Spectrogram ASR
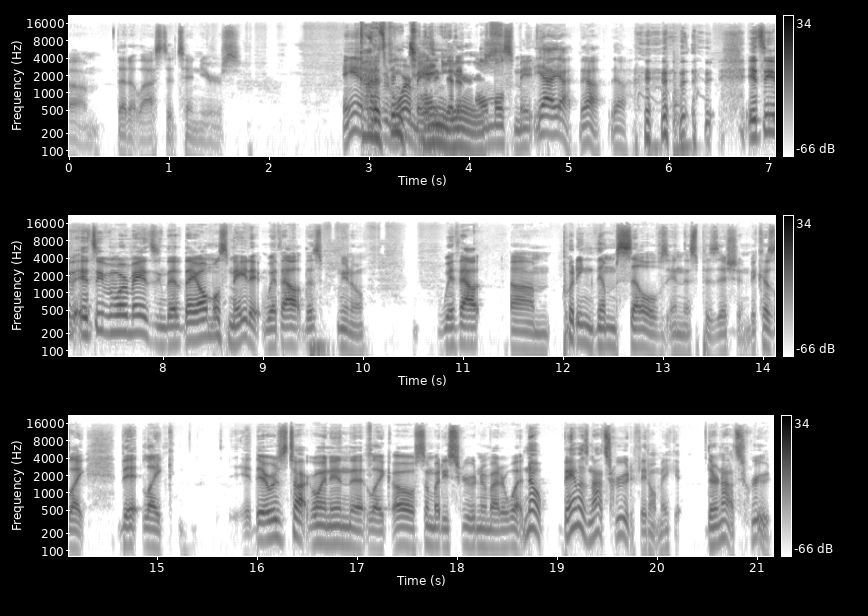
um, that it lasted 10 years. And God, it's even more 10 amazing that it almost made yeah yeah yeah yeah. it's even it's even more amazing that they almost made it without this you know without um, putting themselves in this position because like that like there was talk going in that like oh somebody's screwed no matter what. No bama's not screwed if they don't make it. They're not screwed.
